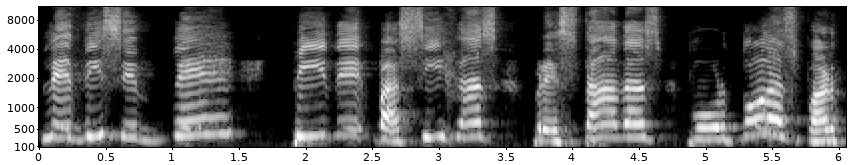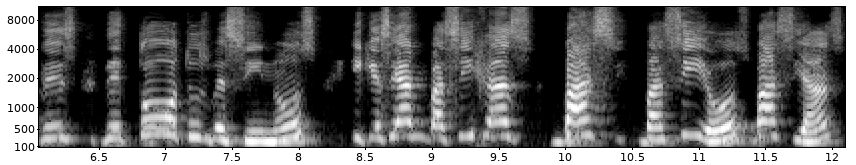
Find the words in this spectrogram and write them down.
Le dice, ve, pide vasijas prestadas por todas partes de todos tus vecinos y que sean vasijas vacíos, vacías,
